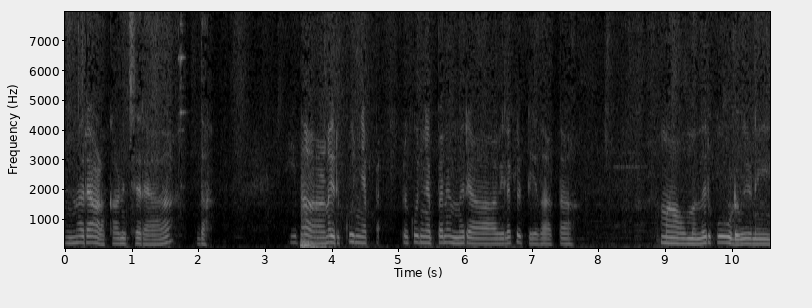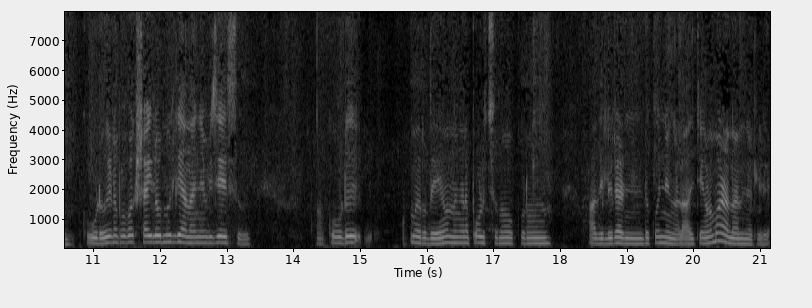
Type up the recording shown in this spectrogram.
ഇന്നൊരാളെ കാണിച്ചരാ ഇതാ ഇതാണ് ഒരു കുഞ്ഞപ്പൻ. ഒരു കുഞ്ഞപ്പൻ ഇന്ന് രാവിലെ കിട്ടിയതാട്ടാ. മാവുമെന്ന് ഒരു കൂട് വീണേ. കൂട് വീണപ്പോൾ പക്ഷെ അതിലൊന്നുമില്ല എന്നാണ് ഞാൻ വിചാരിച്ചത്. ആ കൂട് വെറുതെ ഒന്നിങ്ങനെ പൊളിച്ച് നോക്കണു. അതിൽ രണ്ട് കുഞ്ഞുങ്ങൾ. ആദ്യങ്ങൾ മഴ നനഞ്ഞിട്ടില്ല.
